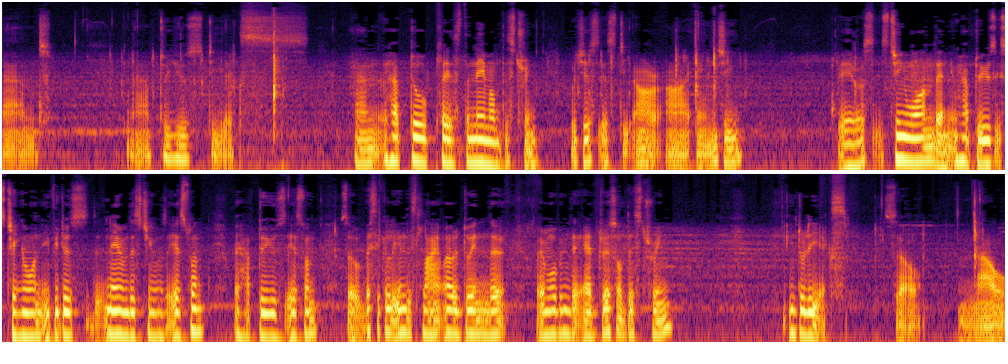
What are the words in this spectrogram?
and I have to use dx and we have to place the name of the string which is string whereas string 1 then you have to use string 1 if it is the name of the string was s1 we have to use s1 so basically in this line uh, I will do in the we're moving the address of the string into dx. So now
